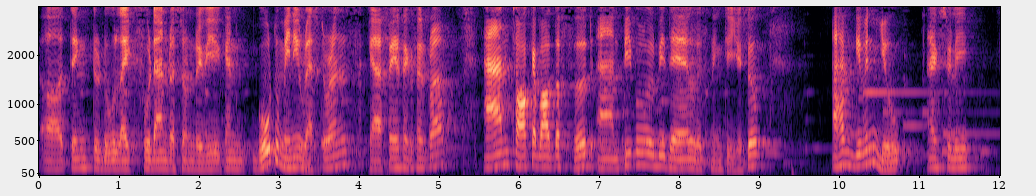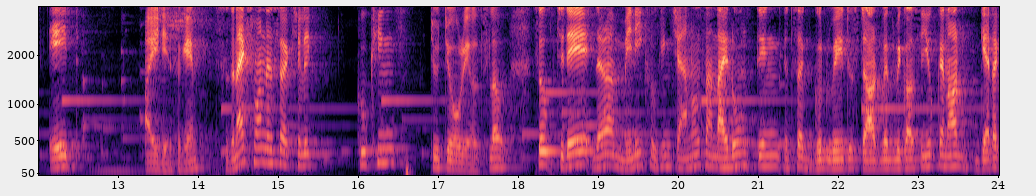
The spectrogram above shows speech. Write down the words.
uh, thing to do like food and restaurant review. You can go to many restaurants cafes etc and talk about the food and people will be there listening to you. So i have given you actually eight ideas okay? So the next one is actually cooking tutorials. So today there are many cooking channels and i don't think it's a good way to start with because you cannot get a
